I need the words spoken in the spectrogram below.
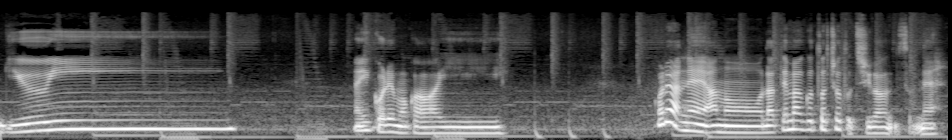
ギュイン。はいこれもかわいい。これはねあのラテマグとちょっと違うんですよね。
